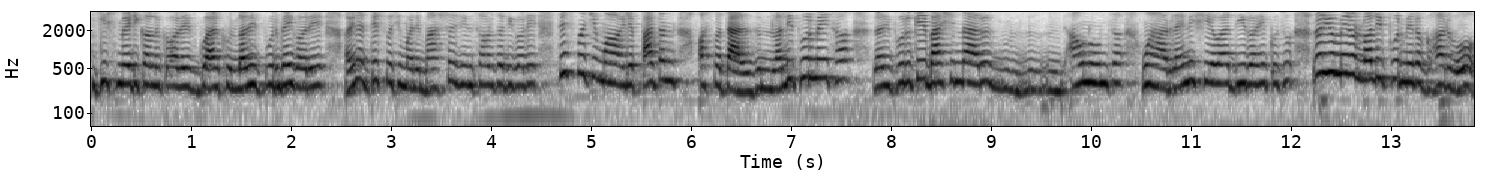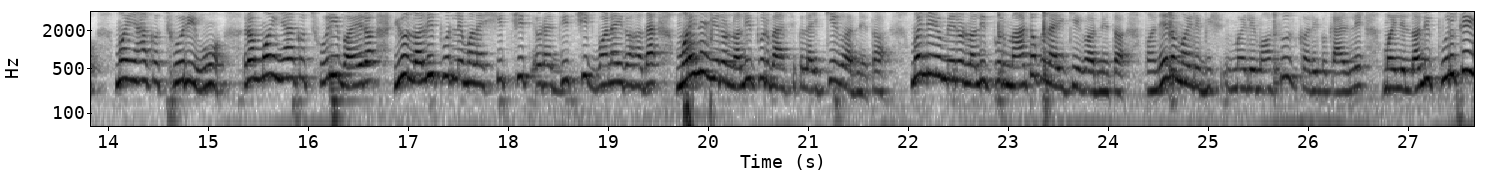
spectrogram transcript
किस मेडिकल कलेज ग्वारखु ललितपुरमै गरेँ होइन? त्यसपछि मैले मास्टर्स इन सर्जरी गरेँ। त्यसपछि म अहिले पाटन अस्पताल जुन ललितपुरमै छ ललितपुरकै बासिन्दाहरू आउनुहुन्छ उहाँहरूलाई नै सेवा दिइरहेको छु। र यो मेरो ललितपुर मेरो घर हो। म यहाँको छोरी हुँ। र म यहाँको छोरी भएर यो ललितपुरले मलाई शिक्षित एउटा दीक्षित बनाइरहँदा मैले मेरो ललितपुरवासीको लागि के गर्ने त? मैले यो मेरो ललितपुर माटोको लागि के गर्ने त? भनेर मैले विश्व मैले महसुस गरेको कारणले मैले ललितपुरकै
